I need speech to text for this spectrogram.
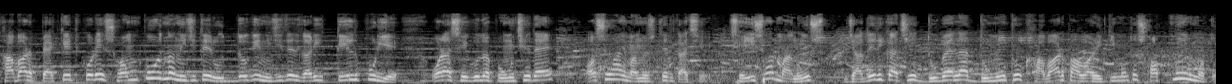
খাবার প্যাকেট করে সম্পূর্ণ নিজেদের উদ্যোগে নিজেদের গাড়ি তেল পুড়িয়ে ওরা সেগুলো পৌঁছে দেয় অসহায় মানুষদের কাছে। সেই সব মানুষ যাদের কাছে দুবেলা দুমুঠো খাবার পাওয়া রীতিমতো স্বপ্নের মতো।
